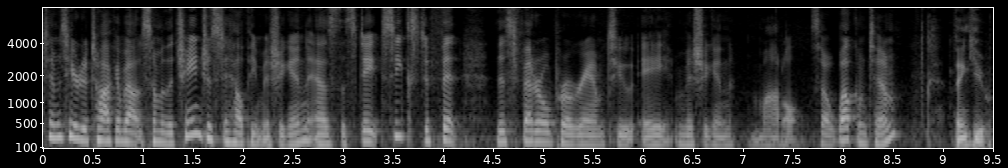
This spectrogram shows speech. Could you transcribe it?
Tim's here to talk about some of the changes to Healthy Michigan as the state seeks to fit this federal program to a Michigan model. So, welcome, Tim. Thank you.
